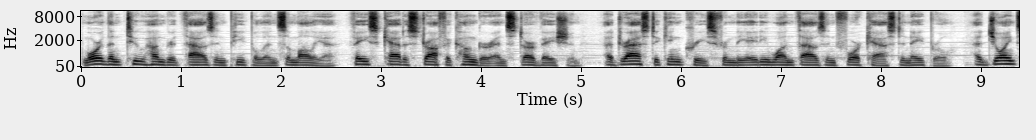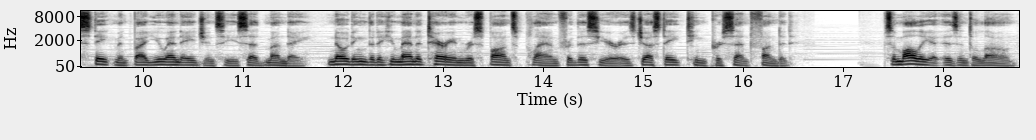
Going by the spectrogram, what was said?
More than 200,000 people in Somalia face catastrophic hunger and starvation, a drastic increase from the 81,000 forecast in April, a joint statement by UN agencies said Monday, noting that a humanitarian response plan for this year is just 18% funded. Somalia isn't alone.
